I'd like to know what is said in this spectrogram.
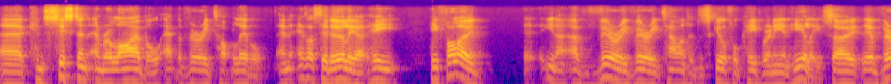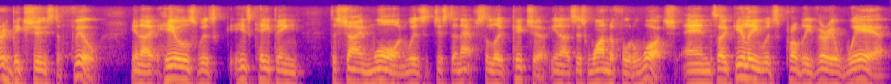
uh, consistent and reliable at the very top level. And as I said earlier, he he followed you know, a very, very talented and skillful keeper in Ian Healy. So they're very big shoes to fill. You know, Heels was his keeping to Shane Warne was just an absolute picture. You know, it's just wonderful to watch. And so Gilly was probably very aware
